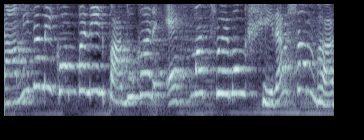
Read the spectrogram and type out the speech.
নামি দামি কোম্পানির পাদুকার একমাত্র এবং সেরা সম্ভার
